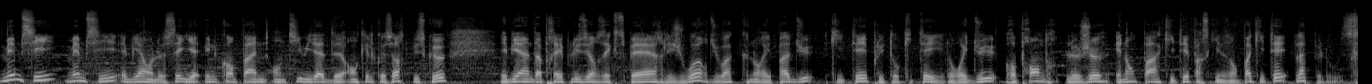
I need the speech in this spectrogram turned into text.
Même si, même si, eh bien, on le sait, il y a une campagne anti-Wydad en quelque sorte, puisque eh bien, d'après plusieurs experts, les joueurs du WAC n'auraient pas dû quitter, plutôt quitter. Ils auraient dû reprendre le jeu et non pas quitter parce qu'ils n'ont pas quitté la pelouse.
